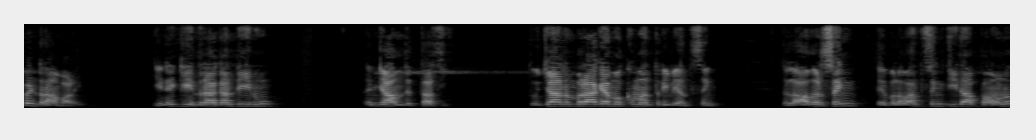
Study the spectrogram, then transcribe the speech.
ਭਿੰਡਰਾਂ ਵਾਲੇ ਜਿਨੇ ਕਿ ਇੰਦਰਾ ਗਾਂਧੀ ਨੂੰ ਅੰਜਾਮ ਦਿੱਤਾ ਸੀ। ਦੂਜਾ ਨੰਬਰ ਆ ਗਿਆ ਮੁੱਖ ਮੰਤਰੀ ਬੇਅੰਤ ਸਿੰਘ, ਦਲਾਵਰ ਸਿੰਘ ਤੇ ਬਲਵੰਤ ਸਿੰਘ ਜੀ ਦਾ ਆਪਾਂ ਹੁਣ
